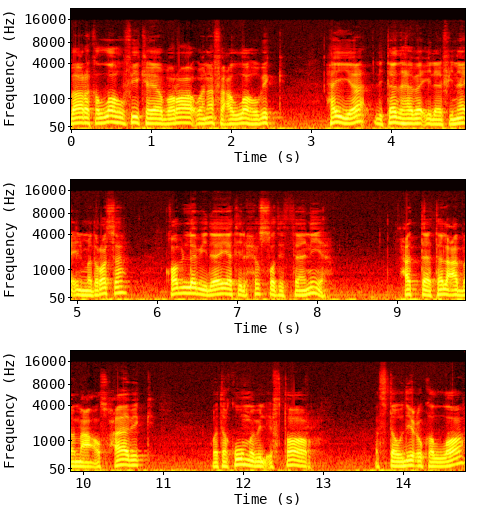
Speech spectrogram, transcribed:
بارك الله فيك يا براء ونفع الله بك. هيا لتذهب إلى فناء المدرسة قبل بداية الحصة الثانية حتى تلعب مع أصحابك وتقوم بالإفطار. أستودعك الله.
